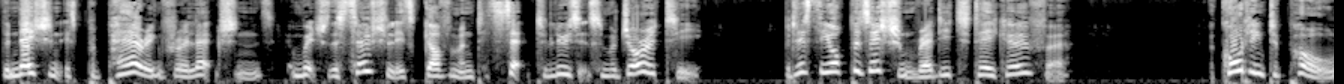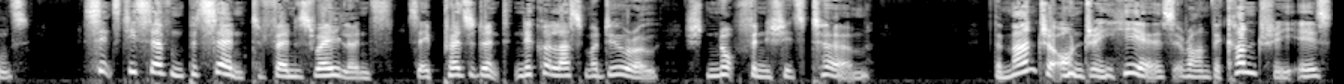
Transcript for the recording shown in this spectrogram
the nation is preparing for elections in which the socialist government is set to lose its majority. But is the opposition ready to take over? According to polls, 67% of Venezuelans say President Nicolas Maduro should not finish his term. The mantra Andre hears around the country is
